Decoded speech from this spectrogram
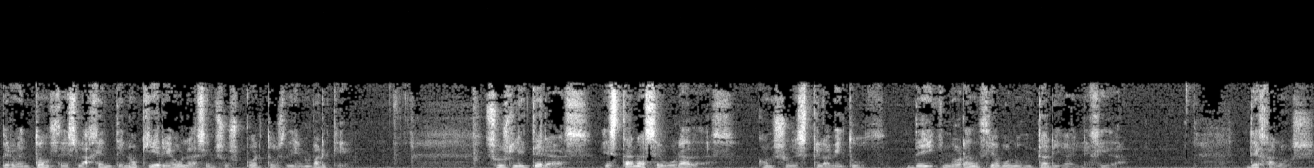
Pero entonces la gente no quiere olas en sus puertos de embarque. Sus literas están aseguradas con su esclavitud de ignorancia voluntaria elegida. Déjalos.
